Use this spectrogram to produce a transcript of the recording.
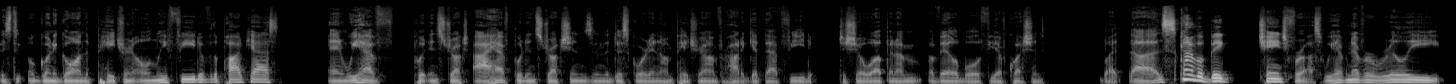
is going to go on the patron only feed of the podcast, and we have put instruction. I have put instructions in the Discord and on Patreon for how to get that feed to show up, and I'm available if you have questions. But uh, this is kind of a big change for us. We have never really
